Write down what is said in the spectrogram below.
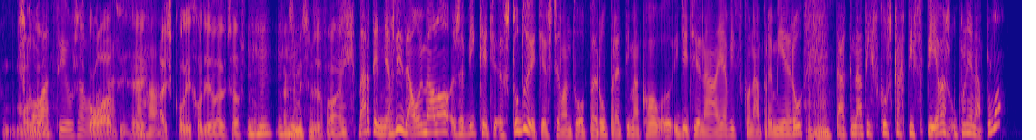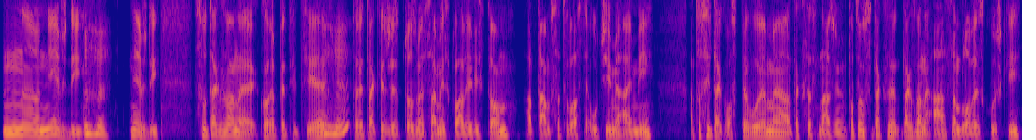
možno... Školáci už, Školáci, tak. hej. Aha. Aj školy chodievajú často. Mm-hmm, Takže myslím, že fajn. Martin, mňa vždy zaujímalo, že vy keď študujete ešte len tú operu, predtým ako idete na javisko na premiéru, Mhm. tak na tých skúškach ty spievaš úplne naplno? No, nie vždy. Mhm. Mm-hmm. Nie vždy. Sú tzv. korepetície, Mhm. mm-hmm. to je také, že to sme sami s klaviristom a tam sa to vlastne učíme aj my. A to si tak ospevujeme a tak sa snažíme. Potom sú tzv. ansamblové skúšky.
